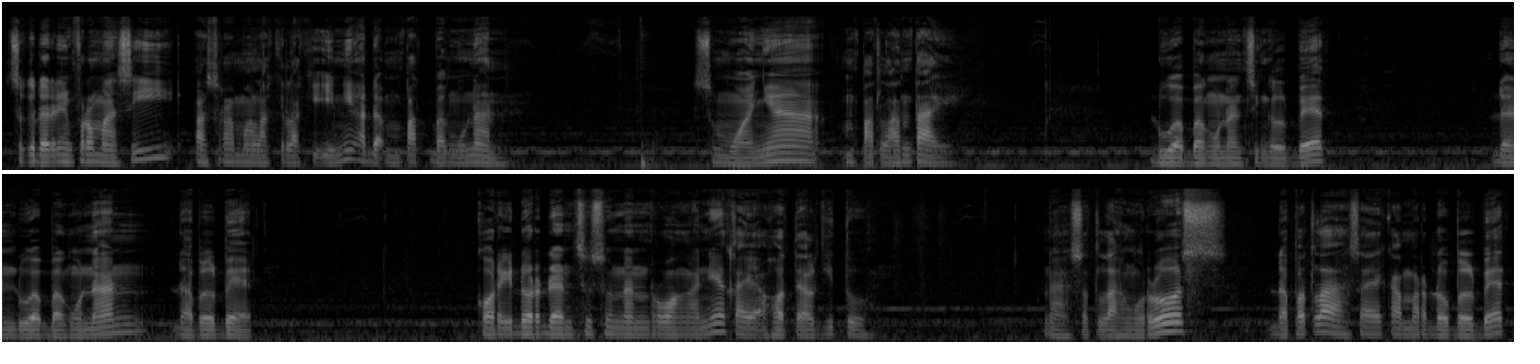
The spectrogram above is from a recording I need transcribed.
Sekedar informasi, asrama laki-laki ini ada empat bangunan. Semuanya empat lantai. Dua bangunan single bed dan dua bangunan double bed. Koridor dan susunan ruangannya kayak hotel gitu. Nah, setelah ngurus, dapatlah saya kamar double bed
